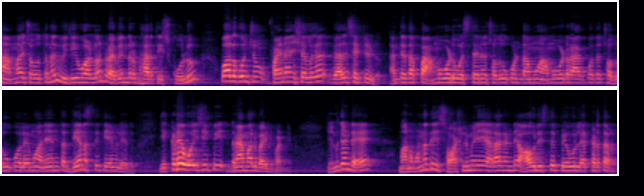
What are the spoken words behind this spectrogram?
ఆ అమ్మాయి చదువుతున్నది విజయవాడలోని రవీంద్ర భారతి స్కూలు. వాళ్ళు కొంచెం ఫైనాన్షియల్గా వెల్ సెటిల్డ్ అంతే తప్ప అమ్మఒడి వస్తేనే చదువుకుంటాము అమ్మఒడి రాకపోతే చదువుకోలేము అనేంత దీనస్థితి ఏమి లేదు. ఇక్కడే వైసీపీ డ్రామాలు బయటపడ్డాయి. ఎందుకంటే మనం ఉన్నది సోషల్ మీడియా ఎలాగంటే ఆవులు ఇస్తే పేవులు ఎక్కడతారు.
